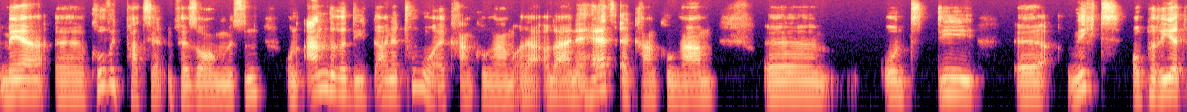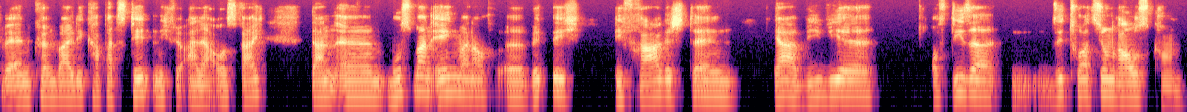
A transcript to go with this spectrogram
mehr äh, Covid-Patienten versorgen müssen und andere, die eine Tumorerkrankung haben oder, oder eine Herzerkrankung haben äh, und die äh, nicht operiert werden können, weil die Kapazität nicht für alle ausreicht, dann äh, muss man irgendwann auch äh, wirklich die Frage stellen, ja, wie wir aus dieser Situation rauskommen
